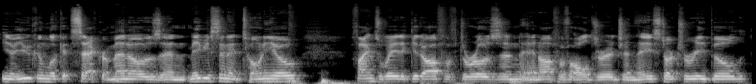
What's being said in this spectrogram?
you know, you can look at Sacramento's and maybe San Antonio finds a way to get off of DeRozan and off of Aldridge and they start to rebuild.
